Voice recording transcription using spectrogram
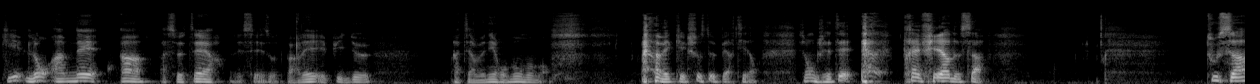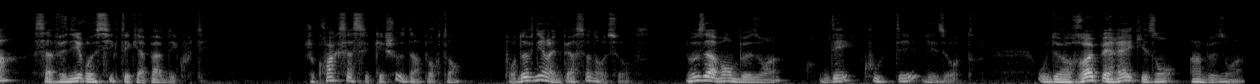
qui l'ont amené, un, à se taire, laisser les autres parler, et puis deux, intervenir au bon moment, avec quelque chose de pertinent. Donc j'étais très fier de ça. Tout ça, ça veut dire aussi que tu es capable d'écouter. Je crois que ça, c'est quelque chose d'important. Pour devenir une personne ressource, nous avons besoin d'écouter les autres, ou de repérer qu'ils ont un besoin,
